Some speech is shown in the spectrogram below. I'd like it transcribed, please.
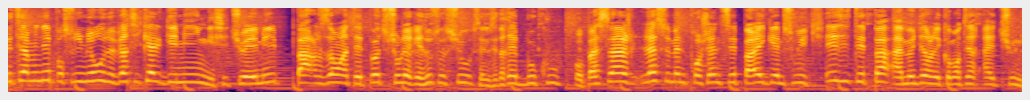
C'est terminé pour ce numéro de Vertical Gaming. Si tu as aimé, parle-en à tes potes sur les réseaux sociaux, ça nous aiderait beaucoup. Au passage, la semaine prochaine c'est Paris Games Week. N'hésitez pas à me dire dans les commentaires iTunes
